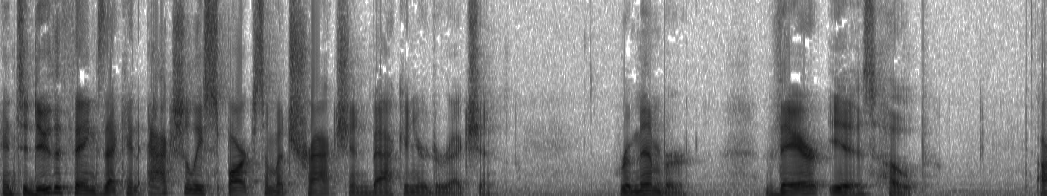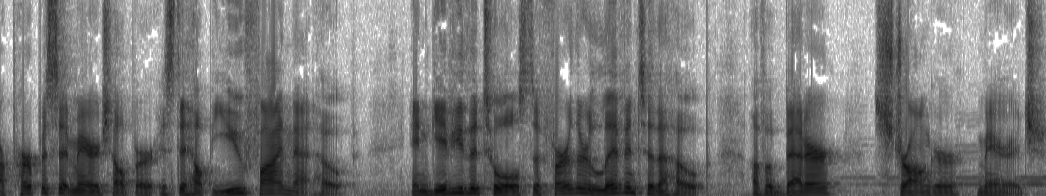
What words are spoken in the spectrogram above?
and to do the things that can actually spark some attraction back in your direction. Remember, there is hope. Our purpose at Marriage Helper is to help you find that hope and give you the tools to further live into the hope of a better, stronger marriage.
